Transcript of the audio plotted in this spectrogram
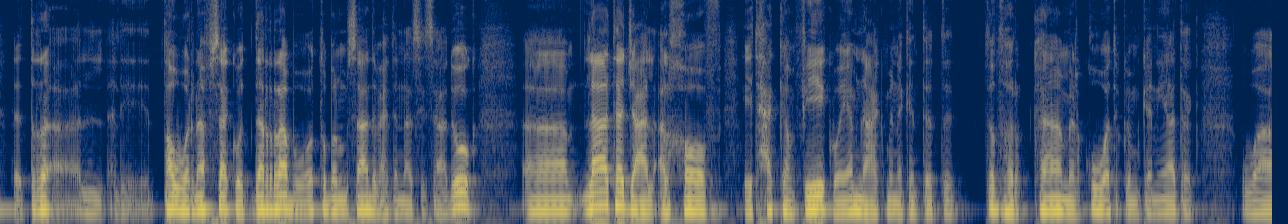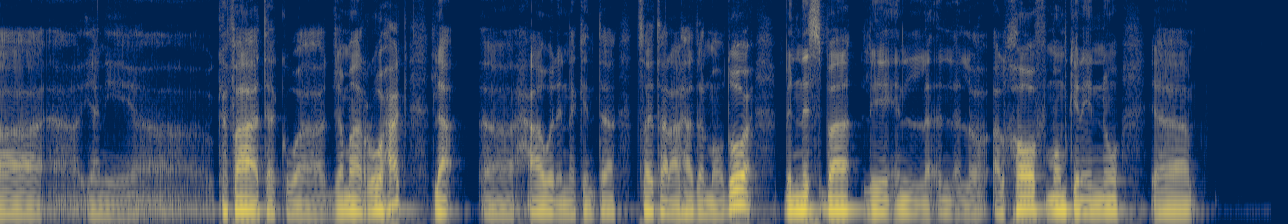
طور نفسك وتدرب واطلب المساعدة بحيث الناس يساعدوك. آه لا تجعل الخوف يتحكم فيك ويمنعك منك أنت تظهر كامل قوتك وإمكانياتك و يعني كفاءتك وجمال روحك لا حاول إنك أنت تسيطر على هذا الموضوع. بالنسبة للخوف ممكن إنه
